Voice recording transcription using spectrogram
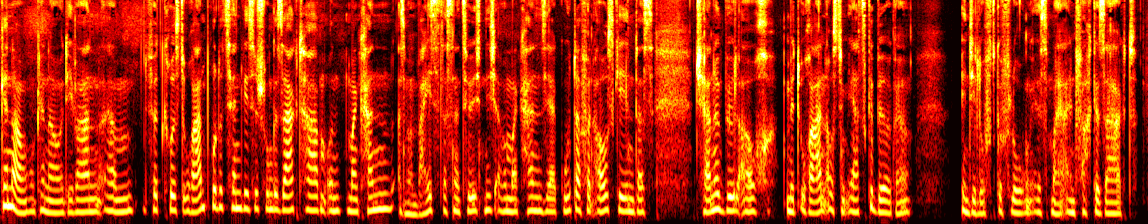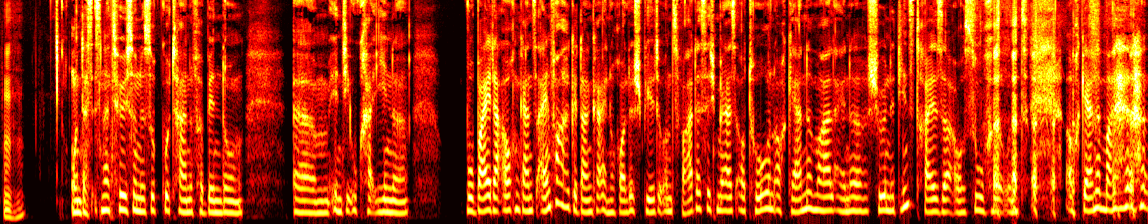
Genau, genau. Die waren ähm, viertgrößte Uranproduzent, wie Sie schon gesagt haben. Und man kann, also man weiß das natürlich nicht, aber man kann sehr gut davon ausgehen, dass Tschernobyl auch mit Uran aus dem Erzgebirge in die Luft geflogen ist, mal einfach gesagt. Mhm. Und das ist natürlich so eine subkutane Verbindung ähm, in die Ukraine. Wobei da auch ein ganz einfacher Gedanke eine Rolle spielte, und zwar, dass ich mir als Autorin auch gerne mal eine schöne Dienstreise aussuche und auch gerne mal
